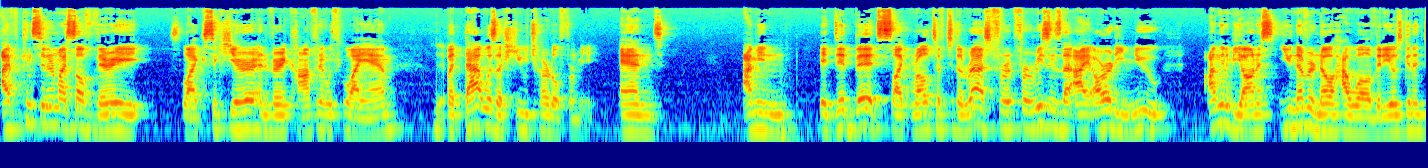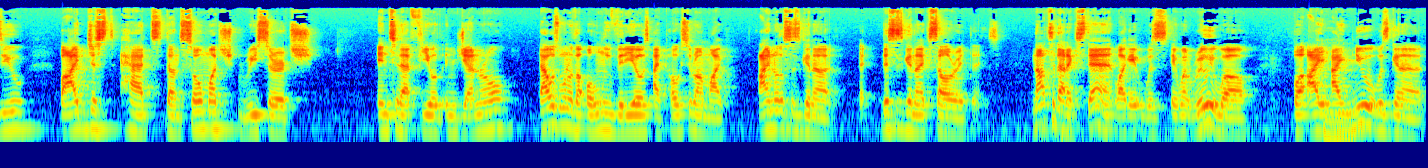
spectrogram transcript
I've considered myself very like secure and very confident with who I am, Yeah. but that was a huge hurdle for me. And I mean, it did bits like relative to the rest for for reasons that I already knew. I'm gonna be honest, you never know how well a video is gonna do, but I just had done so much research into that field in general. That was one of the only videos I posted where I'm like, I know this is gonna this is gonna accelerate things. Not to that extent, like it was it went really well, but I, I knew it was gonna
